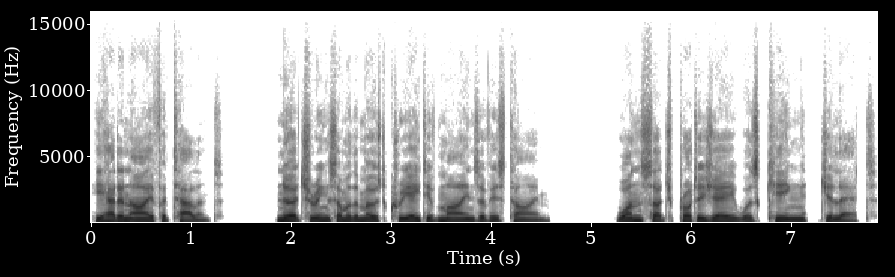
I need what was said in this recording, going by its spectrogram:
He had an eye for talent, nurturing some of the most creative minds of his time. One such protege was King Gillette.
